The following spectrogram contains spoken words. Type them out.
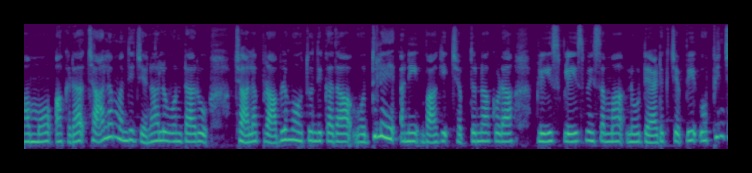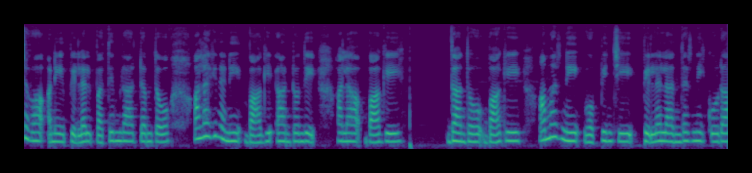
అమ్మో అక్కడ చాలామంది జనాలు ఉంటారు. చాలా ప్రాబ్లం అవుతుంది కదా వద్దులే అని బాగి చెప్తున్నా కూడా ప్లీజ్ ప్లీజ్ మిస్సమ్మ నువ్వు డాడీకి చెప్పి ఒప్పించవా అని పిల్లలు బతింలాడటంతో అలాగేనని బాగి అంటుంది. అలా బాగి దాంతో బాగి అమర్ని ఒప్పించి పిల్లలందరినీ కూడా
